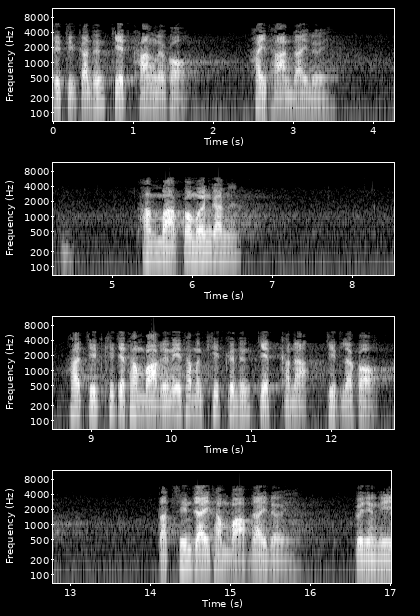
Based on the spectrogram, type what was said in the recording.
ติดติดกันถึงเจ็ดครั้งแล้วก็ให้ทานได้เลยทำบาปก็เหมือนกันถ้าจิตคิดจะทำบาปอย่างนี้ ถ้ามันคิดขึ้นถึงเจ็ดขณะจิตแล้วก็ ตัดสินใจทำบาปได้เลย เป็นอย่างนี้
